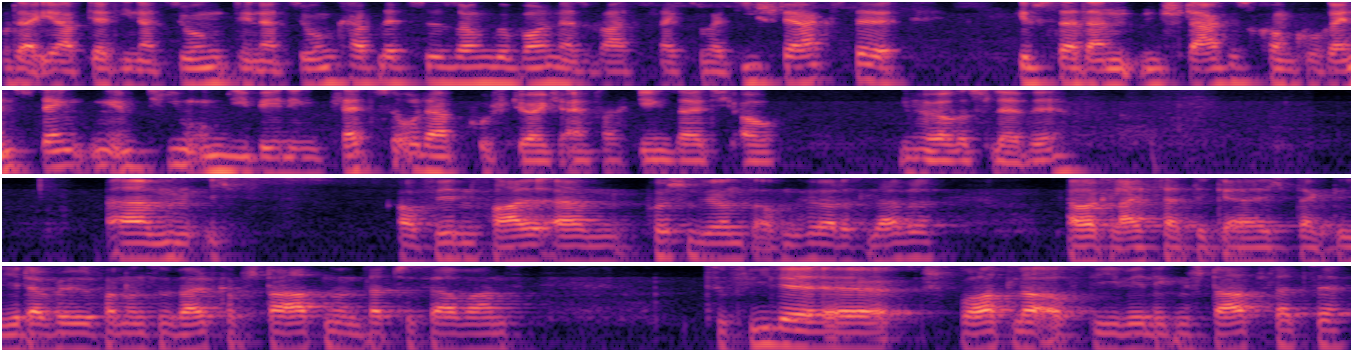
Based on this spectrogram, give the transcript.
oder ihr habt ja die Nation, den Nation Cup letzte Saison gewonnen, also war vielleicht sogar die stärkste. Gibt es da dann ein starkes Konkurrenzdenken im Team um die wenigen Plätze oder pusht ihr euch einfach gegenseitig auf ein höheres Level? Ähm, ich auf jeden Fall ähm, pushen wir uns auf ein höheres Level. Aber gleichzeitig, äh, ich denke, jeder will von uns im Weltcup starten und letztes Jahr waren es zu viele äh, Sportler auf die wenigen Startplätze.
